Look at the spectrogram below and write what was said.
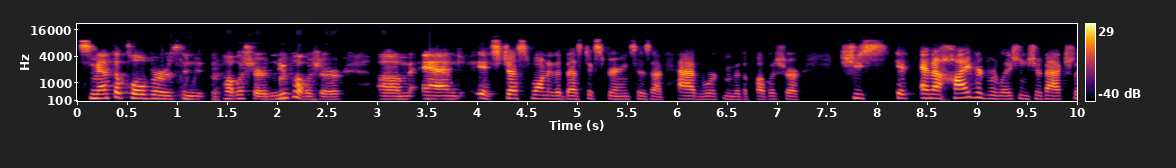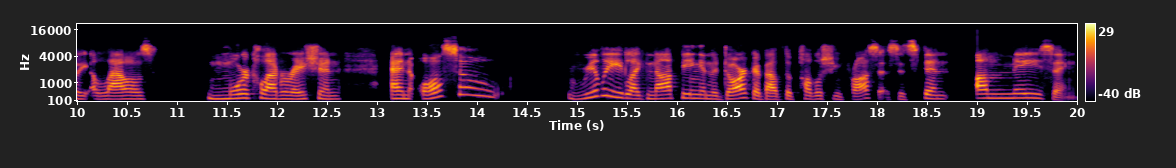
Samantha Kolber is the, the publisher, new publisher, um, and it's just one of the best experiences I've had working with a publisher. She's it, and a hybrid relationship actually allows more collaboration and also really like not being in the dark about the publishing process. It's been amazing.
